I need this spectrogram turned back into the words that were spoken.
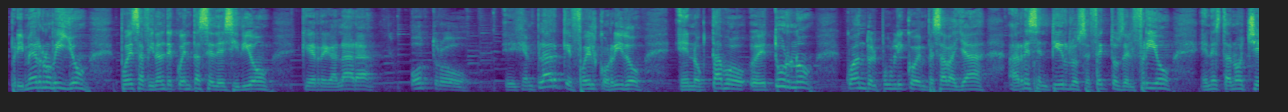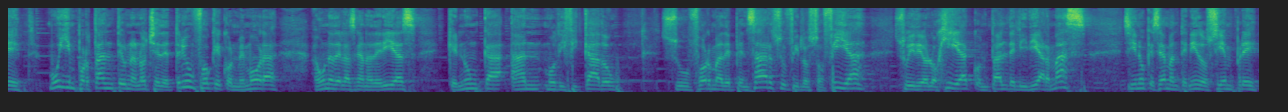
primer novillo, pues a final de cuentas se decidió que regalara otro ejemplar, que fue el corrido en octavo eh, turno, cuando el público empezaba ya a resentir los efectos del frío en esta noche muy importante, una noche de triunfo que conmemora a una de las ganaderías que nunca han modificado su forma de pensar, su filosofía, su ideología, con tal de lidiar más, sino que se ha mantenido siempre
